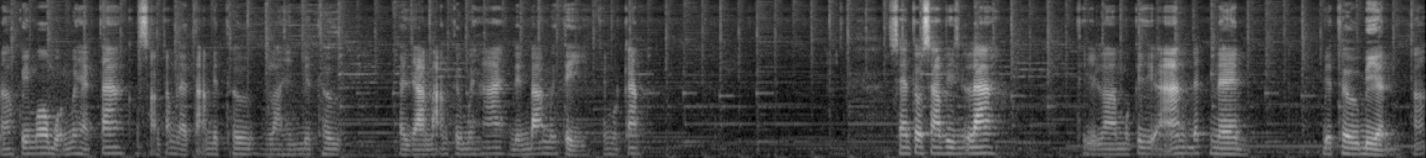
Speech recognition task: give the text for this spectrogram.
đó quy mô 40 hecta có 608 biệt thự loại hình biệt thự là giá bán từ 12 đến 30 tỷ trên một căn. Sentosa Villa thì là một cái dự án đất nền, biệt thự biển, đó.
